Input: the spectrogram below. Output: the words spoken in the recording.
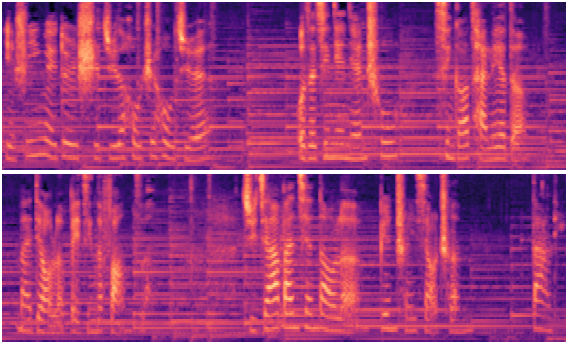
也是因为对时局的后知后觉，我在今年年初兴高采烈地卖掉了北京的房子，举家搬迁到了边陲小城大理。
